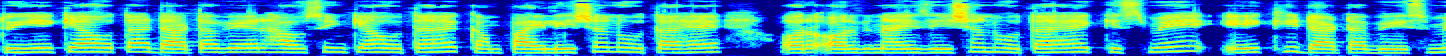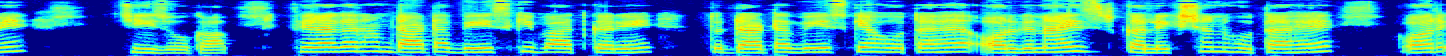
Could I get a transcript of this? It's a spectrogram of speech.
तो ये क्या होता है? डाटा वेयर हाउसिंग क्या होता है? कंपाइलेशन होता है और ऑर्गेनाइजेशन होता है किसमें? एक ही डाटाबेस में चीज़ों का। फिर अगर हम डाटाबेस की बात करें तो डाटाबेस क्या होता है? ऑर्गेनाइज्ड कलेक्शन होता है और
